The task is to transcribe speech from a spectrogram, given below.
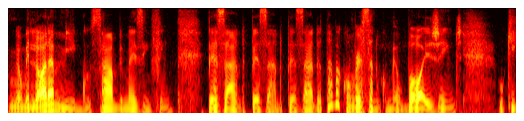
meu melhor amigo, sabe? Mas enfim, pesado, pesado, pesado. Eu tava conversando com meu boy, gente. O que,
